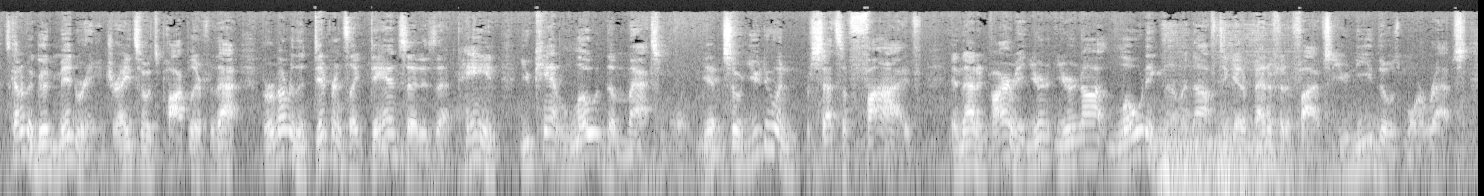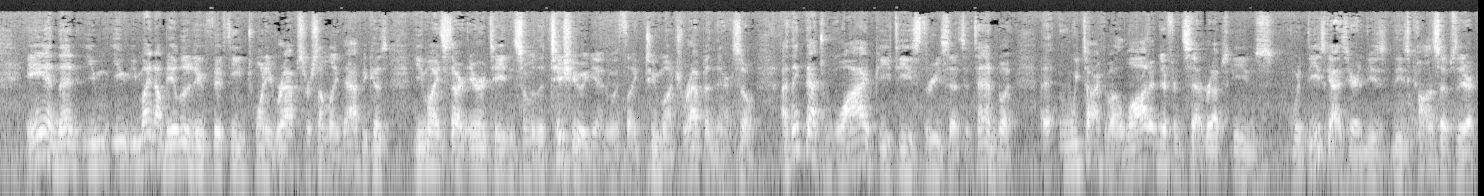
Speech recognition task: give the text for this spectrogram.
it's kind of a good mid range, right? So it's popular for that. But remember, the difference, like Dan said, is that pain you can't load them maximally. Yeah, mm-hmm. so you doing sets of five in that environment, you're you're not loading them enough to get a benefit of five. So you need those more reps. And then you, you, you might not be able to do 15, 20 reps or something like that because you might start irritating some of the tissue again with like too much rep in there. So I think that's why PT's three sets of 10. But uh, we talked about a lot of different set rep schemes with these guys here and these, these concepts there.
